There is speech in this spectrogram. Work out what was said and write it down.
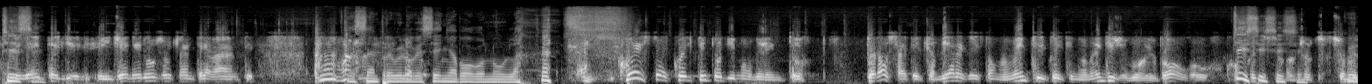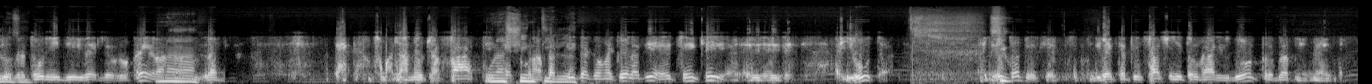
Sì, diventa sì. Il, il, generoso centravanti. È sempre quello che segna poco o nulla. Questo è quel tipo di momento però sai per cambiare questi momenti, questi momenti ci vuole poco sì, sì, sì, sono, sono giocatori sì. di livello europeo Una... l'hanno, eh, insomma, l'hanno già fatto una, ecco, una partita come quella di Helsinki eh, eh, aiuta aiuta perché diventa più facile trovare il gol probabilmente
